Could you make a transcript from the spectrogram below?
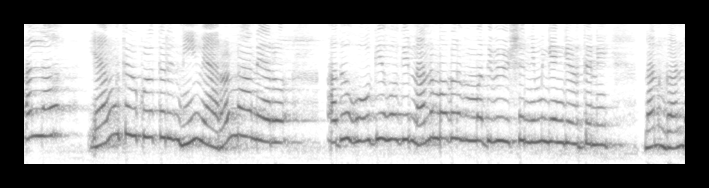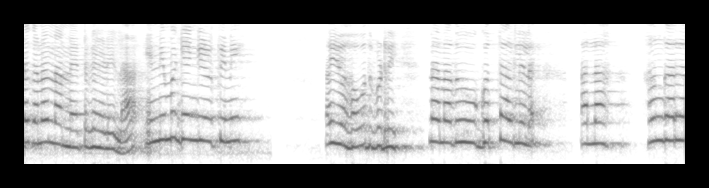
ಅಲ್ಲ, ಹೆಂಗ್ ತಿಳ್ಕೊಳ್ತೀರಿ ನೀವು ಯಾರೋ ನಾನು ಯಾರೋ ಅದು ಹೋಗಿ ಹೋಗಿ ನನ್ನ ಮಗಳ ಮದುವೆ ವಿಷಯ ನಿಮ್ಗೆ ಹೆಂಗೆ ಹೇಳ್ತೀನಿ ನನ್ನ ಗಂಡಗನ ನಾನು ನೆಟ್ಟಗೆ ಹೇಳಿಲ್ಲ ಇನ್ನು ನಿಮಗೆ ಹೆಂಗೆ ಹೇಳ್ತೀನಿ ಅಯ್ಯೋ ಹೌದು ಬಿಡ್ರಿ ನಾನು ಅದು ಗೊತ್ತಾಗ್ಲಿಲ್ಲ ಅಲ್ಲ ಹಂಗಾರೆ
